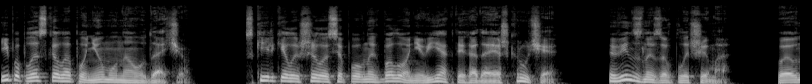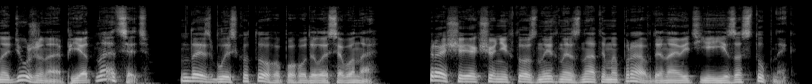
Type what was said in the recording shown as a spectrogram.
і поплескала по ньому на удачу. Скільки лишилося повних балонів, як ти гадаєш, круче? Він знизав плечима. Певна дюжина, п'ятнадцять. Десь близько того погодилася вона. Краще, якщо ніхто з них не знатиме правди, навіть її заступник.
